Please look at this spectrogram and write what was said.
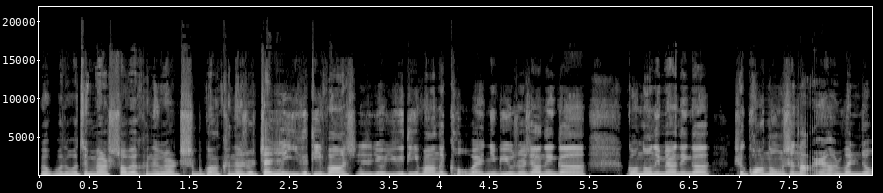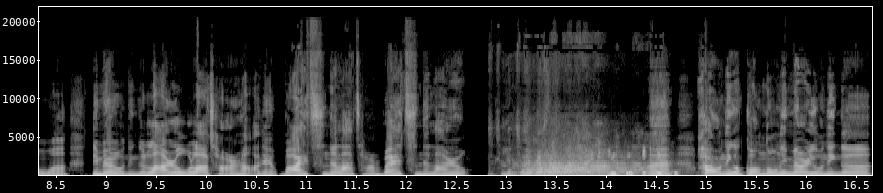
我我我这边稍微可能有点吃不惯，可能说真是一个地方有一个地方的口味。你比如说像那个广东那边那个是广东是哪啊？温州啊那边有那个腊肉、腊肠啥的，我爱吃那腊肠，不爱吃那腊肉。哎，还有那个广东那边有那个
